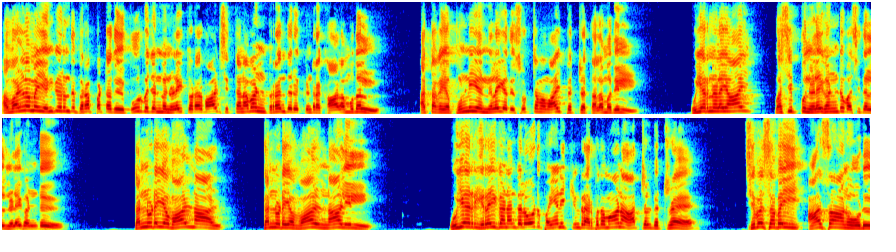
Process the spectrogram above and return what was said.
அவ்வல்லமை எங்கிருந்து பெறப்பட்டது? பூர்வ ஜென்ம நிலை தொடர்பால் சித்தனவன் பிறந்திருக்கின்ற காலம் முதல் அத்தகைய புண்ணிய நிலை அது சூட்சமமாய் பெற்ற தலமதில். உயர்நிலையாய் வசிப்பு நிலை கண்டு வசிதல் நிலை கண்டு தன்னுடைய வாழ்நாள் தன்னுடைய வாழ்நாளில் உயர் இறைகணங்களோடு பயணிக்கின்ற அற்புதமான ஆற்றல் பெற்ற சிவசபை ஆசானோடு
